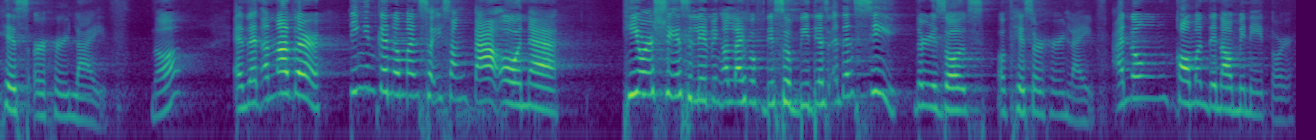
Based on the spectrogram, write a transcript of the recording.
his or her life, no? And then another, tingin ka naman sa isang tao na he or she is living a life of disobedience and then see the results of his or her life. Anong common denominator?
